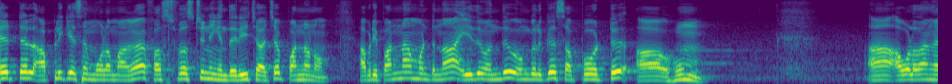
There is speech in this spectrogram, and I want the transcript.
ஏர்டெல் அப்ளிகேஷன் மூலமாக ஃபஸ்ட் ஃபஸ்ட்டு நீங்கள் இந்த ரீசார்ஜை பண்ணணும். அப்படி பண்ணால் மட்டும்தான் இது வந்து உங்களுக்கு சப்போர்ட்டு ஆகும். அவ்வளோதாங்க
